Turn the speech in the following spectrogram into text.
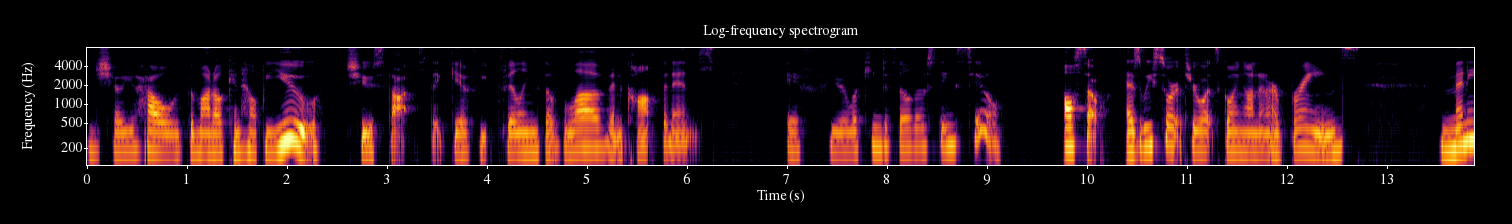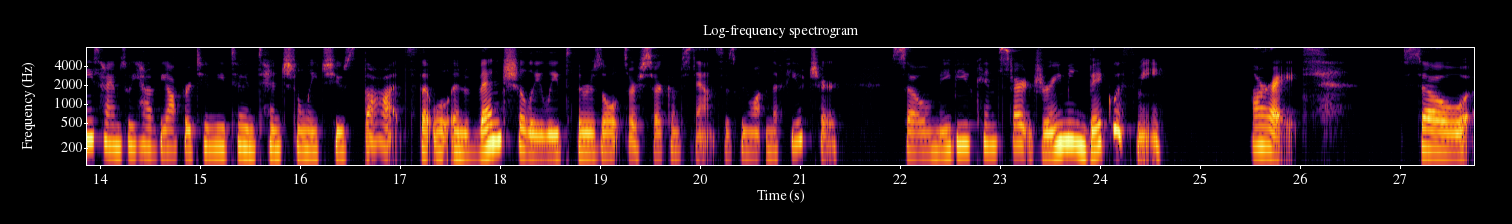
and show you how the model can help you choose thoughts that give feelings of love and confidence if you're looking to fill those things too. Also, as we sort through what's going on in our brains, many times we have the opportunity to intentionally choose thoughts that will eventually lead to the results or circumstances we want in the future. So maybe you can start dreaming big with me. All right, so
